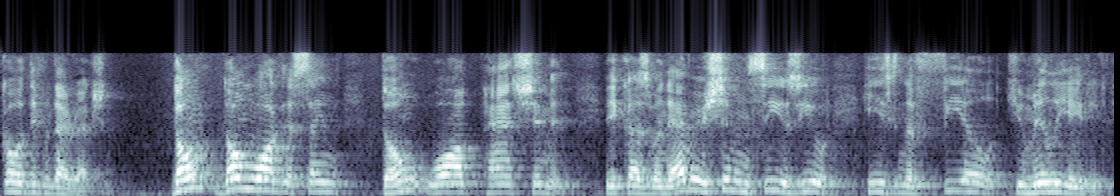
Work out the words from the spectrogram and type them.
go a different direction. Don't don't walk the same don't walk past Shimon because whenever Shimon sees you, he's going to feel humiliated.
